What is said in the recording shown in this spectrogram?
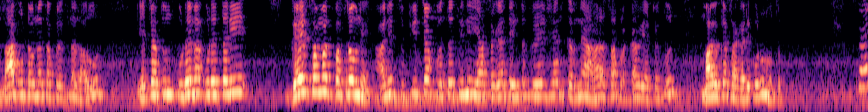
लाभ उठवण्याचा प्रयत्न झाला. याच्यातून कुठे ना कुठेतरी गैरसमज पसरवणे आणि चुकीच्या पद्धतीने या सगळ्याचं इंटरप्रिटेशन करणे हा असा प्रकार याच्यातून महाविकास आघाडीकडून होतो. सर?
